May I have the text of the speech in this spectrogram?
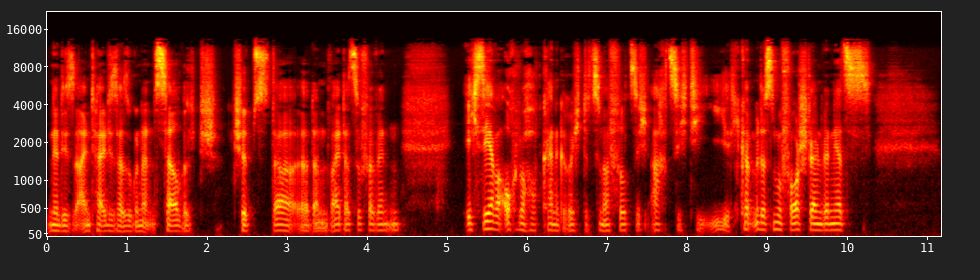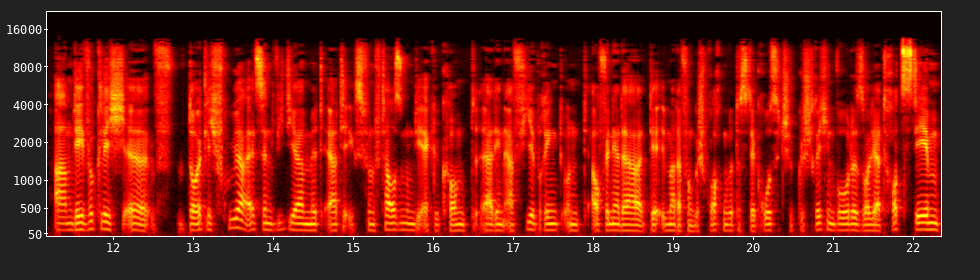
ne, diese ein Teil dieser sogenannten Salvage Chips da äh, dann weiter zu verwenden. Ich sehe aber auch überhaupt keine Gerüchte zu einer 4080 Ti. Ich könnte mir das nur vorstellen, wenn jetzt AMD wirklich äh, deutlich früher als Nvidia mit RTX 5000 um die Ecke kommt, er den A4 bringt und auch wenn ja da der immer davon gesprochen wird, dass der große Chip gestrichen wurde, soll ja trotzdem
